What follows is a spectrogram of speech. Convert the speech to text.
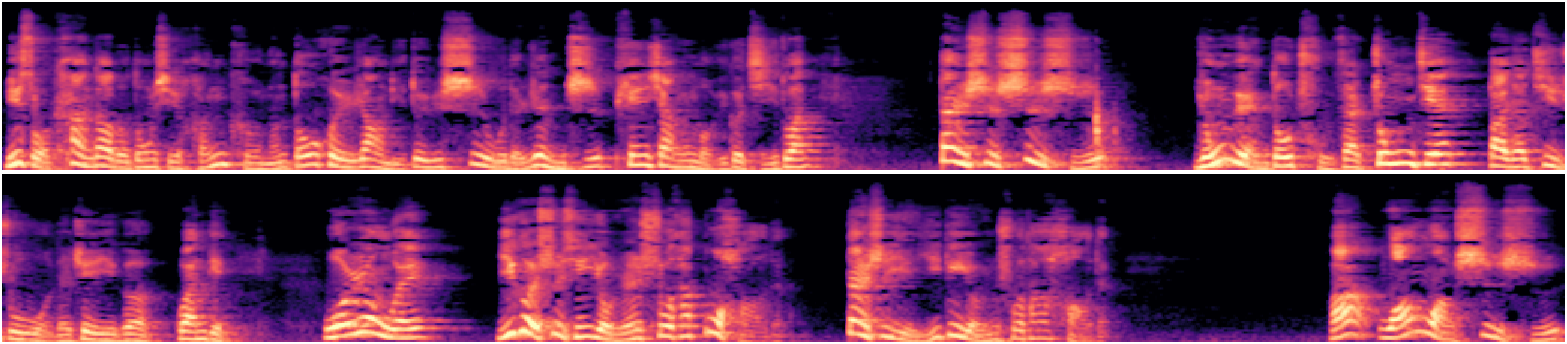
你所看到的东西很可能都会让你对于事物的认知偏向于某一个极端。但是事实永远都处在中间，大家记住我的这一个观点。我认为一个事情有人说它不好的，但是也一定有人说它好的，而往往事实。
